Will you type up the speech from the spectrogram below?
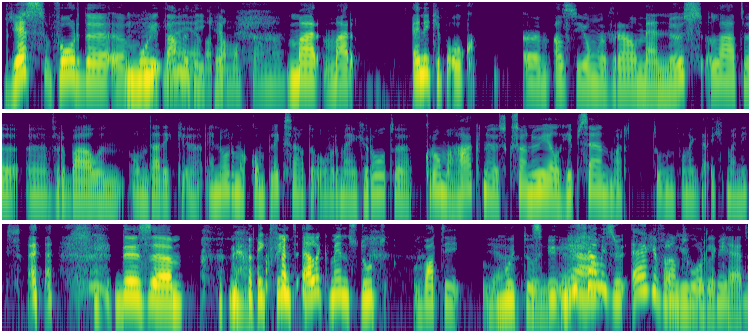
yes voor de eh, mooie Mhm. Ja, tanden ja, die ik heb. kan. Maar, maar, en ik heb ook ehm, als jonge vrouw mijn neus laten eh, verbouwen, omdat ik eh, enorme complex had over mijn grote, kromme haakneus. Ik zou nu heel hip zijn, maar toen vond ik dat echt maar niks. dus ehm, ik vind, elk mens doet wat hij Ja. moet doen. Dus uw lichaam is uw eigen verantwoordelijkheid.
